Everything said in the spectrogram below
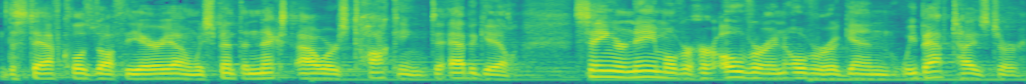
The staff closed off the area and we spent the next hours talking to Abigail, saying her name over her over and over again. We baptized her.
